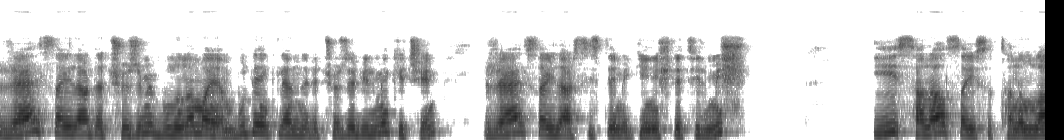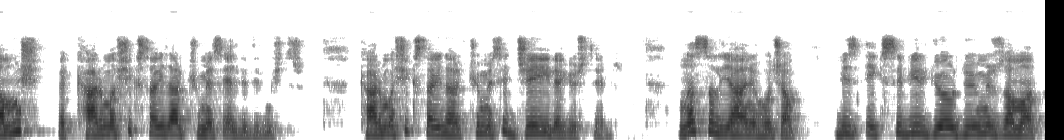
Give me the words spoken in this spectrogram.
Reel sayılarda çözümü bulunamayan bu denklemleri çözebilmek için reel sayılar sistemi genişletilmiş, i sanal sayısı tanımlanmış ve karmaşık sayılar kümesi elde edilmiştir. Karmaşık sayılar kümesi C ile gösterilir. Nasıl yani hocam? Biz eksi 1 gördüğümüz zaman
